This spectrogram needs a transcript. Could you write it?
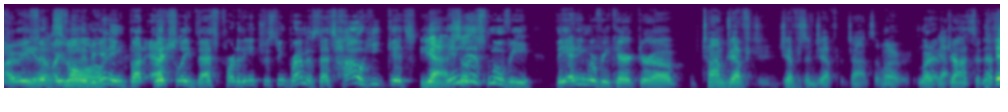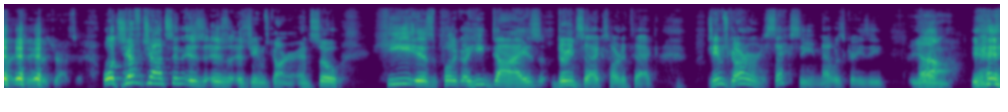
I mean, he's, know, he's only the beginning, but, but- actually, that's part of the interesting premise. That's how he gets yeah. in so this movie. The Eddie Murphy character of Tom Jeff Jefferson Jeff Johnson, whatever. whatever Yeah. Johnson. That's right. His name is Johnson. Well, Jeff Johnson is, is is James Garner, and so he is a political. He dies during sex, heart attack. James Garner in a sex scene. That was crazy. Yeah, Um, yeah.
